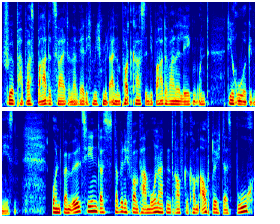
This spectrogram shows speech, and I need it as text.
für Papas Badezeit und da werde ich mich mit einem Podcast in die Badewanne legen und die Ruhe genießen. Und beim Ölziehen, das, da bin ich vor ein paar Monaten drauf gekommen, auch durch das Buch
